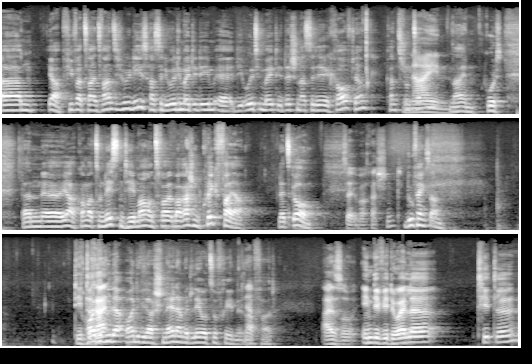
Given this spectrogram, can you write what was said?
Ähm, ja, FIFA 22 Release. Hast du die Ultimate, äh, die Ultimate Edition hast du dir gekauft, ja? Kannst du schon zocken? Nein. Nein, gut. Dann äh, ja, kommen wir zum nächsten Thema und zwar überraschend Quickfire. Let's go. Sehr überraschend. Du fängst an. Die Heute drei, wieder, heute wieder schnell damit Leo zufrieden in Ja. Abfahrt. also individuelle Titel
